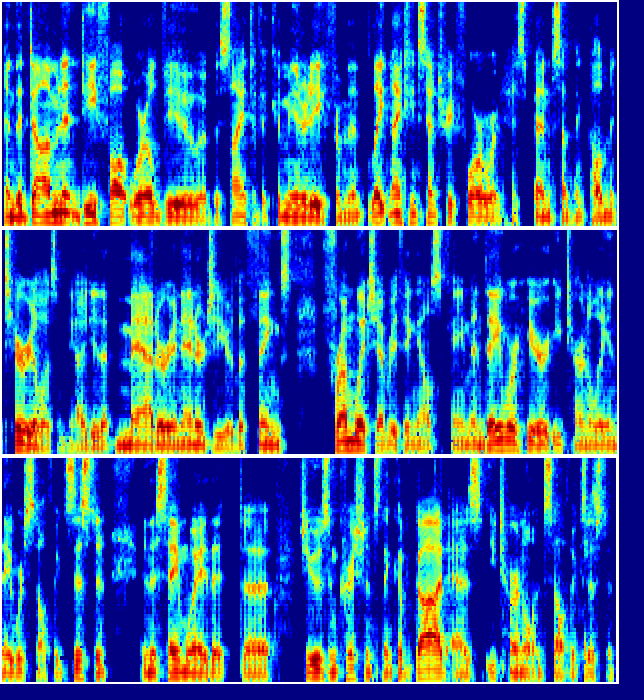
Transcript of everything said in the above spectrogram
and the dominant default worldview of the scientific community from the late 19th century forward has been something called materialism the idea that matter and energy are the things from which everything else came, and they were here eternally and they were self existent in the same way that uh, Jews and Christians think of God as eternal and self existent.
